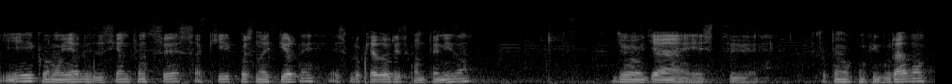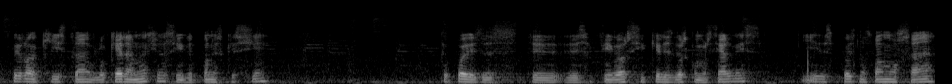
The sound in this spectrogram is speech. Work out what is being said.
Y como ya les decía entonces aquí pues no hay pierde es bloqueadores de contenido. Yo ya este lo tengo configurado pero aquí está bloquear anuncios y le pones que sí. Tú puedes este, desactivar si quieres ver comerciales y después nos vamos a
